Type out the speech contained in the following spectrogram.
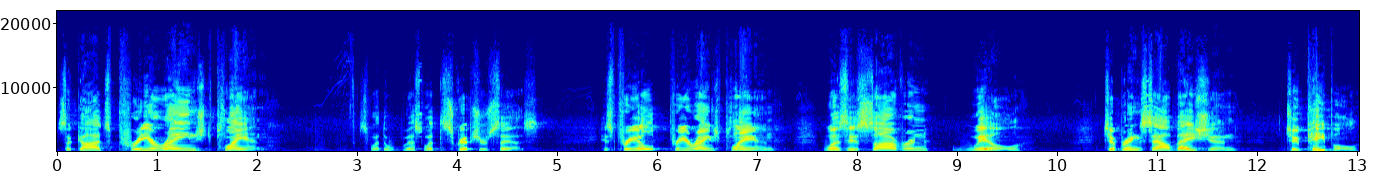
So God's prearranged plan That's what the, that's what the scripture says. His pre, prearranged plan was his sovereign will to bring salvation to people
